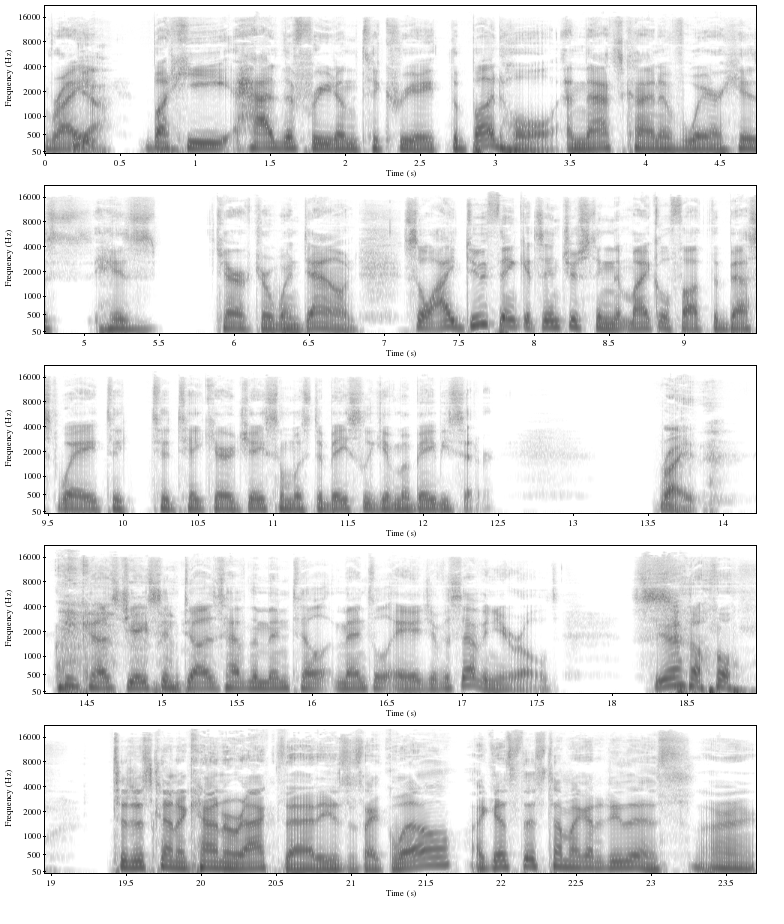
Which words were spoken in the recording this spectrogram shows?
right? Yeah. But he had the freedom to create the bud hole, and that's kind of where his his character went down. So I do think it's interesting that Michael thought the best way to to take care of Jason was to basically give him a babysitter Right. because Jason does have the mental mental age of a seven year old. So Yeah. to just kind of counteract that, he's just like, well, I guess this time I got to do this. All right.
